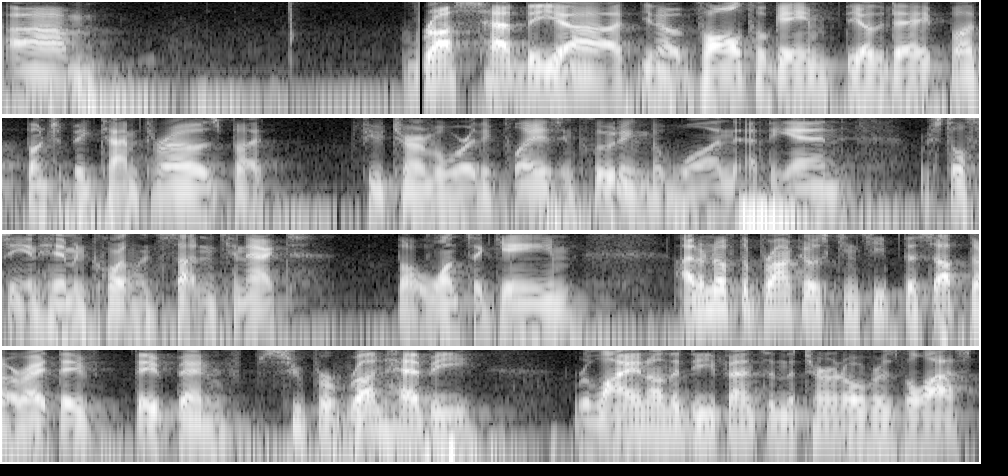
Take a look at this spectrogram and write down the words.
Um, Russ had the uh, you know volatile game the other day, but bunch of big time throws, but a few turnover worthy plays, including the one at the end. We're still seeing him and Courtland Sutton connect, but once a game. I don't know if the Broncos can keep this up though, right? They've they've been super run heavy, relying on the defense and the turnovers the last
